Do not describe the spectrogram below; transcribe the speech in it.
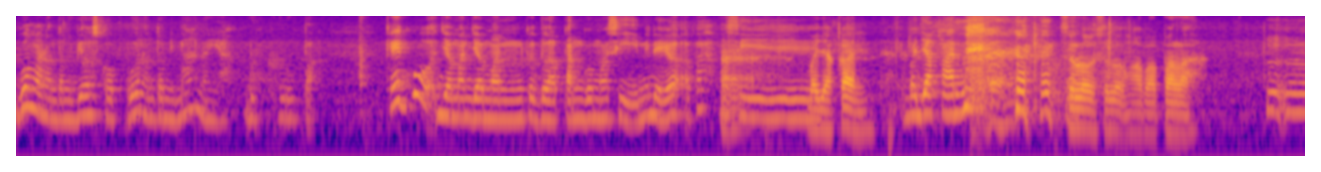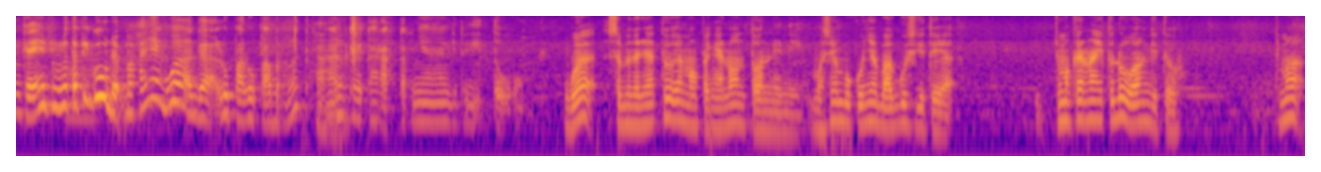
Gue nggak nonton bioskop, gue nonton di mana ya? Duh lupa. Kayak gue zaman zaman kegelapan gue masih ini deh ya apa masih Bajakan. bajakan Slow slow nggak apa-apa lah. Mm-mm, kayaknya dulu tapi gue udah makanya gue agak lupa lupa banget kan kayak karakternya gitu gitu Gua sebenarnya tuh emang pengen nonton ini. Maksudnya bukunya bagus gitu ya. Cuma karena itu doang gitu. Cuma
